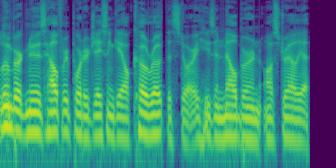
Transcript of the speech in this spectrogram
Bloomberg News health reporter Jason Gale co wrote the story. He's in Melbourne, Australia.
